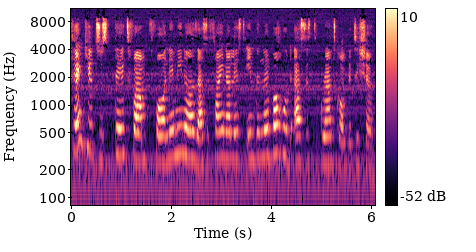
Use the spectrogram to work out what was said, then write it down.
Thank you to State Farm for naming us as a finalist in the Neighborhood Assist Grant Competition.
